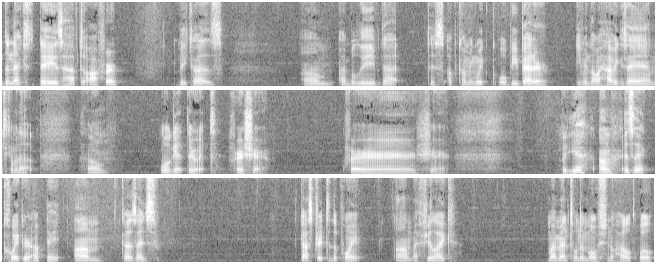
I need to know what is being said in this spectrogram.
the next days have to offer because um I believe that this upcoming week will be better even though I have exams coming up. So we'll get through it for sure. For sure. But yeah, um it's a quicker update um cuz I just got straight to the point. Um I feel like my mental and emotional health will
